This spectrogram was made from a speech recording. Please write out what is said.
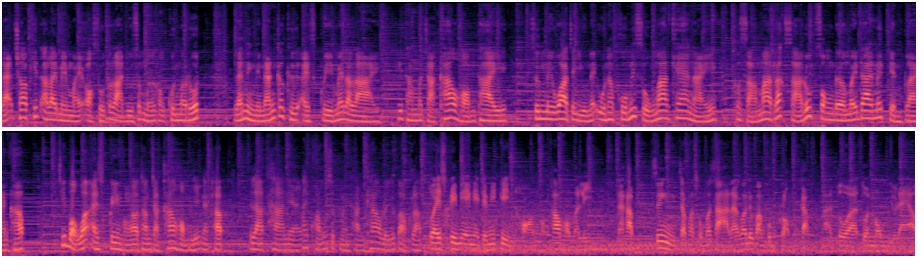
และชอบคิดอะไรใหม่ๆ ออกสู่ตลาดอยู่เสมอของคุณมรุตและหนึ่งในนั้นก็คือไอศกรีมไม่ละลาย ที่ทำมาจากข้าวหอมไทย ซึ่งไม่ว่าจะอยู่ในอุณหภูมิที่สูงมากแค่ไหน ก็สามารถรักษารูปทรงเดิมไว้ได้ไม่เปลี่ยนแปลงครับ ที่บอกว่าไอศกรีมของเราทำจากข้าวหอมมะลินะครับ เวลาทานเนี่ยให้ความรู้สึกเหมือนทานข้าวเลยหรือเปล่าครับ ตัวไอศครีมเองเนี่ยจะมีกลิ่นหอมของข้าวหอมมะลินะครับซึ่งจะผสมผสานแล้วก็ด้วยความกลมกล่อมกับตัวตัวนมอยู่แล้ว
